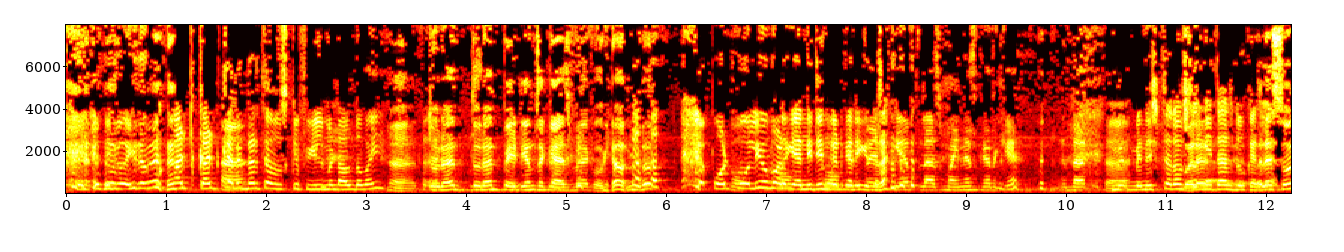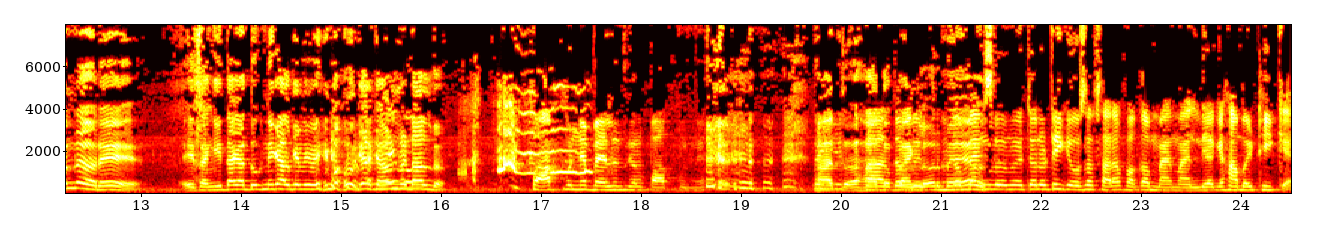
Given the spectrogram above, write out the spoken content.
इधर कट कट कर इधर से उसके फ़ील्ड में डाल दो भाई। हाँ, तुरंत तुरंत पेटीएम से कैशबैक हो गया उनको। पोर्टफोलियो बढ़ गया नितिन गडकरी की तरह। प्लस माइनस करके इधर मिनिस्टर ऑफ़ संगीता दुख सुन रहे हो रे संगीता का दुख निकाल के विवेक बाबू के अकाउंट में डाल दो। पाप पुण्य बैलेंस करो पाप पुण्य। हाँ तो हाँ तो फिर- बैंगलोर में तो बैंगलोर में चलो ठीक है वो सब सारा फकअप मैं मान लिया कि हाँ भाई ठीक है।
